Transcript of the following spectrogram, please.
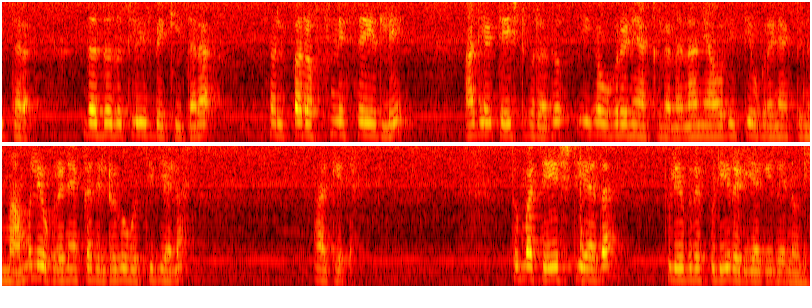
ಈ ಥರ ದದ್ದದಕ್ಲು ಇರಬೇಕು ಈ ಥರ ಸ್ವಲ್ಪ ರಫ್ನೆಸ್ಸೇ ಇರಲಿ. ಆಗಲೇ ಟೇಸ್ಟ್ ಬರೋದು. ಈಗ ಒಗ್ಗರಣೆ ಹಾಕಲ್ಲ ನಾನು ಯಾವ ರೀತಿ ಒಗ್ಗರಣೆ ಹಾಕ್ತೀನಿ? ಮಾಮೂಲಿ ಒಗ್ಗರಣೆ ಹಾಕೋದು ಎಲ್ರಿಗೂ ಗೊತ್ತಿದೆಯಲ್ಲ? ಹಾಗೆ. ತುಂಬ ಟೇಸ್ಟಿಯಾದ ಪುಳಿಯೋಗರೆ ಪುಡಿ ರೆಡಿಯಾಗಿದೆ ನೋಡಿ.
